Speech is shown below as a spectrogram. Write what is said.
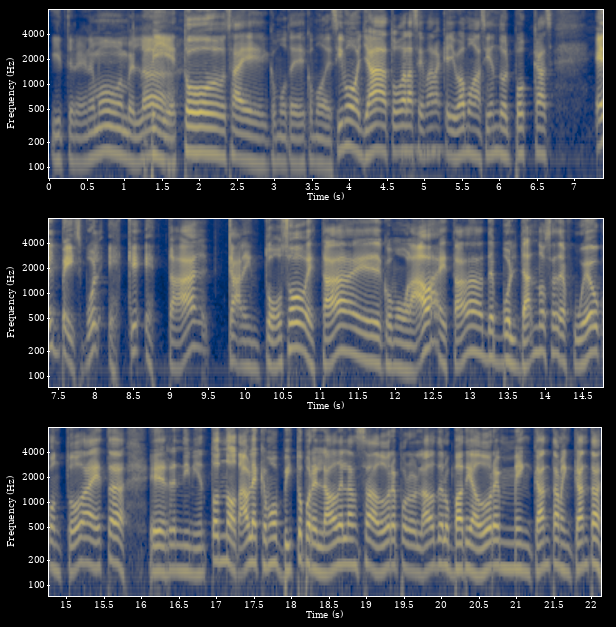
y tenemos, en verdad. Papi, esto, o sea, eh, como, te, como decimos ya todas las semanas que llevamos haciendo el podcast, el béisbol es que está calentoso, está eh, como lava, está desbordándose de fuego con todos estos eh, rendimientos notables que hemos visto por el lado de lanzadores, por el lado de los bateadores. Me encanta, me encanta.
